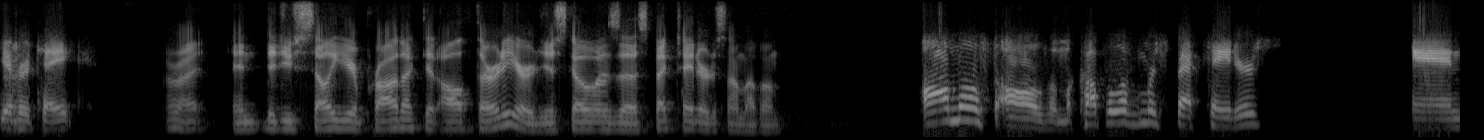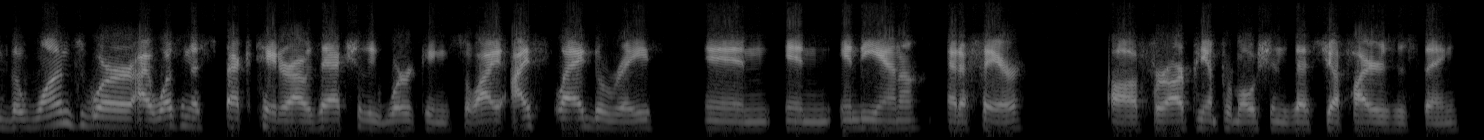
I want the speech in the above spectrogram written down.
give Okay. or take. All right. And did you sell your product at all 30, or just go as a spectator to some of them? Almost all of them. A couple of them were spectators, and the ones where I wasn't a spectator, I was actually working. So I I flagged a race in in Indiana at a fair uh, for RPM Promotions. That's Jeff Hires' thing,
